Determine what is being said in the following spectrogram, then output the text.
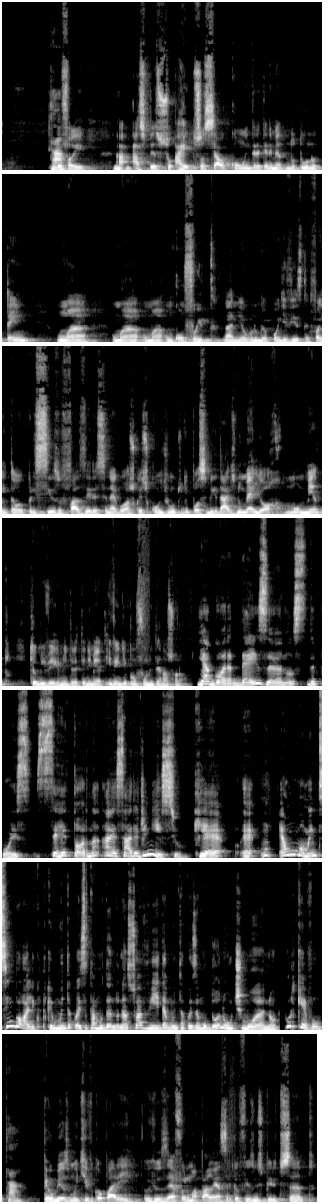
Tá. Eu falei, uhum. a, as pessoas, a rede social com o entretenimento noturno tem uma, uma, uma, um conflito na minha, no meu ponto de vista. Eu falei, então eu preciso fazer esse negócio com esse conjunto de possibilidades no melhor momento que eu me vejo no entretenimento. E vendi para um fundo internacional. E agora, 10 anos depois, você retorna a essa área de início, que é é um, é um momento simbólico, porque muita coisa está mudando na sua vida, muita coisa mudou no último ano. Por que voltar? Pelo mesmo motivo que eu parei. O José foi numa palestra que eu fiz no Espírito Santo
